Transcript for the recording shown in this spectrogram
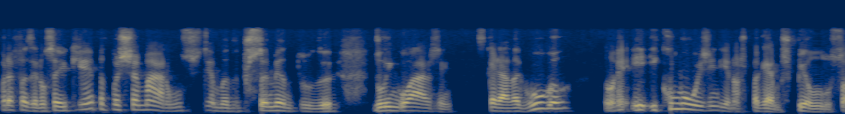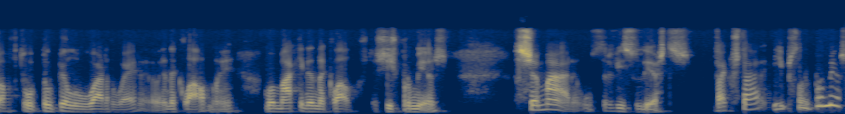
para fazer não sei o quê, para depois chamar um sistema de processamento de, de linguagem, se calhar da Google, é? E, e, como hoje em dia nós pagamos pelo software, pelo, hardware, na cloud, não é? Uma máquina na cloud custa X por mês, chamar um serviço destes vai custar Y por mês.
